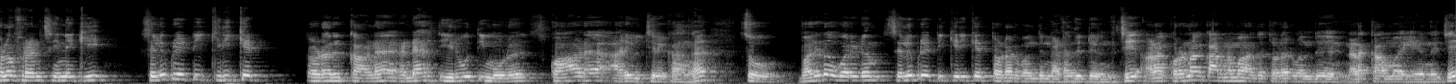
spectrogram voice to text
ஹலோ ஃப்ரெண்ட்ஸ் இன்னைக்கு செலிப்ரிட்டி கிரிக்கெட் தொடருக்கான ரெண்டாயிரத்தி இருபத்தி மூணு ஸ்குவாடை அறிவிச்சிருக்காங்க. ஸோ வருட வருடம் செலிப்ரிட்டி கிரிக்கெட் தொடர் வந்து நடந்துட்டு இருந்துச்சு. ஆனால் கொரோனா காரணமாக அந்த தொடர் வந்து நடக்காமல் இருந்துச்சு.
